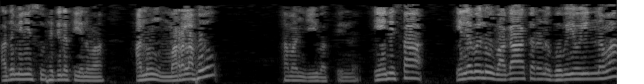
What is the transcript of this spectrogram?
අද මිනිස්සු හැදිලා තියෙනවා අනුන් මරලා හෝ Taman ජීවත් වෙන්න. ඒ නිසා එළවලු වගා කරන ගොවියෝ ඉන්නවා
